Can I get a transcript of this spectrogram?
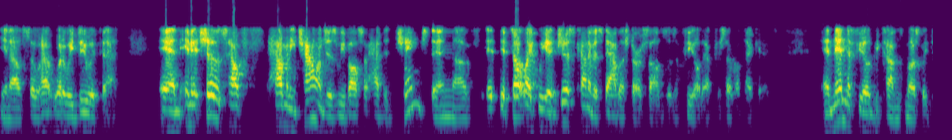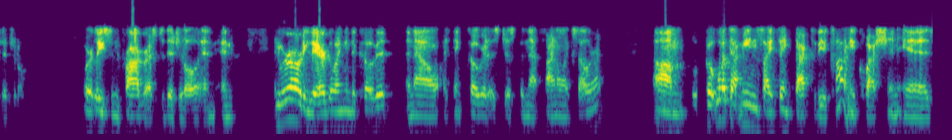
you know, so how, what do we do with that? And, and it shows how, how many challenges we've also had to change then of, it, it felt like we had just kind of established ourselves as a field after several decades and then the field becomes mostly digital, or at least in progress to digital. And and and we're already there going into COVID, and now I think COVID has just been that final accelerant. Um, but what that means, I think, back to the economy question is,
